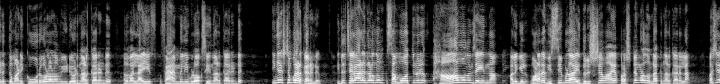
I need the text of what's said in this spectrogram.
എടുത്ത് മണിക്കൂറുകളോളം വീഡിയോ ഇടുന്ന ആൾക്കാരുണ്ട്. അഥവാ ലൈഫ് ഫാമിലി ബ്ലോഗ്സ് ചെയ്യുന്ന ആൾക്കാരുണ്ട്. ഇങ്ങനെ ഇഷ്ടംപോലെ ആൾക്കാരുണ്ട്. ഇതിൽ ചില ആളുകളൊന്നും സമൂഹത്തിനൊരു ഹാമൊന്നും ചെയ്യുന്ന അല്ലെങ്കിൽ വളരെ വിസിബിൾ ആയി ദൃശ്യമായ പ്രശ്നങ്ങളൊന്നും ഉണ്ടാക്കുന്ന ആൾക്കാരല്ല. പക്ഷെ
